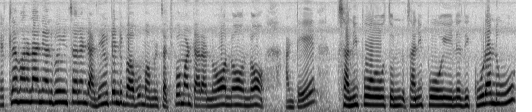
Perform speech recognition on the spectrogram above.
ఎట్లా మరణాన్ని అనుభవించాలండి? అదేమిటండి బాబు? మమ్మల్ని చచ్చిపోమంటారా? నో నో నో. అంటే చనిపోతు చనిపోయినది కూడా నువ్వు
